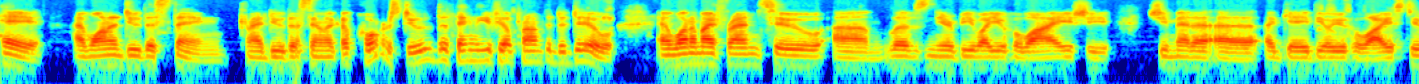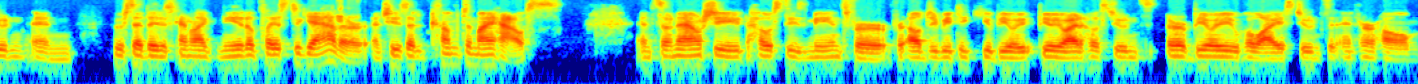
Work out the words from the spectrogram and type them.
"Hey, I want to do this thing. Can I do this thing? like, of course, do the thing that you feel prompted to do. And one of my friends who um, lives near BYU Hawaii, she she met a, a, a gay BYU Hawaii student and who said they just kind of like needed a place to gather. And she said, come to my house. And so now she hosts these meetings for, for LGBTQ BYU, BYU Idaho students or BYU Hawaii students in, in her home.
